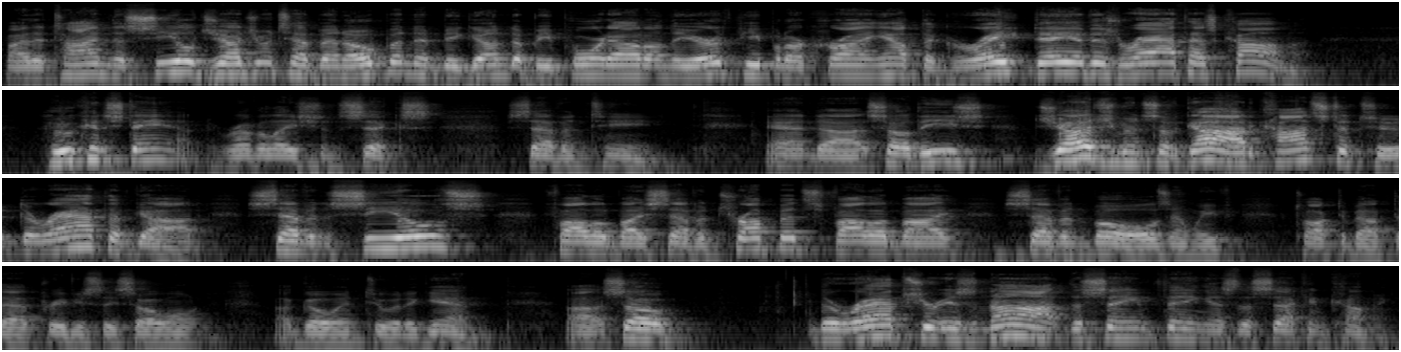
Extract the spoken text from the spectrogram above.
By the time the sealed judgments have been opened and begun to be poured out on the earth, people are crying out, The great day of his wrath has come. Who can stand? Revelation 6 17. And uh, so these judgments of God constitute the wrath of God. Seven seals, followed by seven trumpets, followed by seven bowls. And we've talked about that previously, so I won't uh, go into it again. Uh, so the rapture is not the same thing as the second coming.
